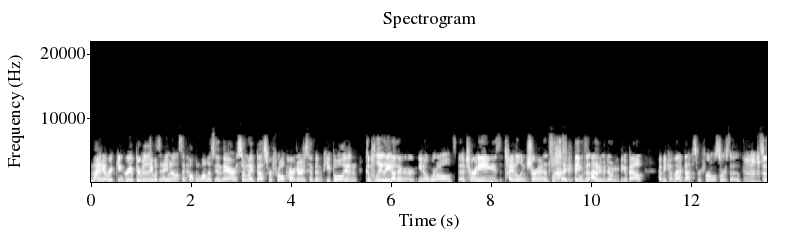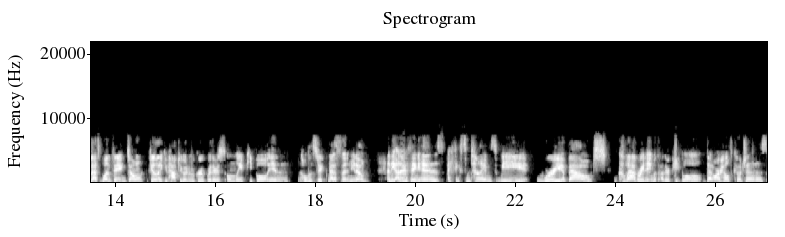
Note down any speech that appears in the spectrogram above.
my networking group, there really wasn't anyone else in health and wellness in there. Some of my best referral partners have been people in completely other, you know, worlds, attorneys, title insurance, like things that I don't even know anything about have become my best referral sources. Hmm. So that's one thing. Don't feel like you have to go to a group where there's only people in holistic medicine, you know. And the other thing is, I think sometimes we worry about collaborating with other people that are health coaches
